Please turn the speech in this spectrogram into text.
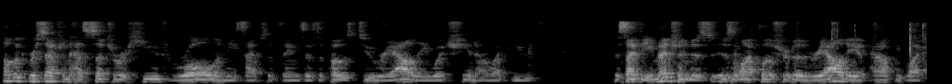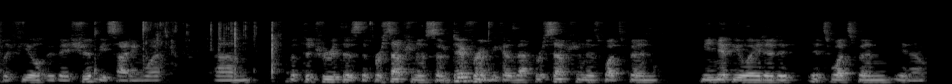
public perception has such a huge role in these types of things as opposed to reality, which, you know, like you, the site that you mentioned is, is a lot closer to the reality of how people actually feel who they should be siding with. Um, but the truth is the perception is so different because that perception is what's been manipulated. It, it's what's been, you know,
